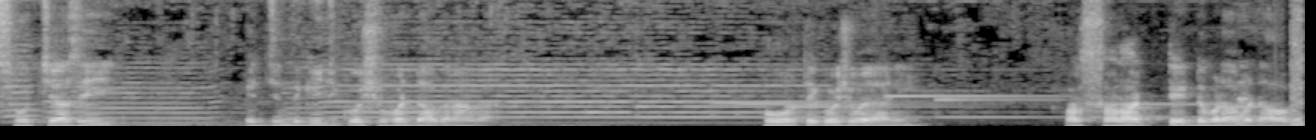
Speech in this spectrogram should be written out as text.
ਸੋਚਿਆ ਸੀ ਕਿ ਜ਼ਿੰਦਗੀ 'ਚ ਕੁਝ ਵੱਡਾ ਕਰਾਂਗਾ। ਹੋਰ ਤੇ ਕੁਝ ਹੋਇਆ ਨਹੀਂ, ਪਰ ਸਾਲਾ ਢਿੱਡ ਬੜਾ ਵੱਡਾ ਹੋ ਗਿਆ।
